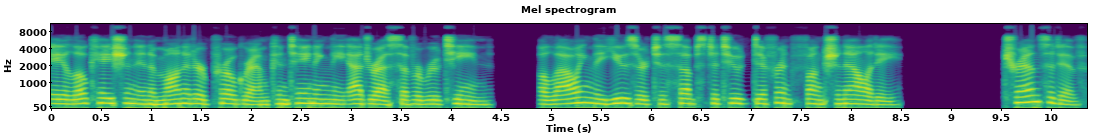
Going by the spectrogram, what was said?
a location in a monitor program containing the address of a routine, allowing the user to substitute different functionality. Transitive,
